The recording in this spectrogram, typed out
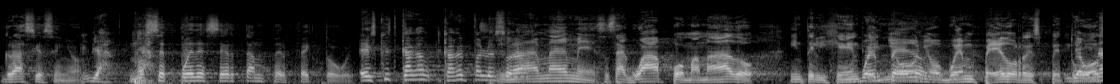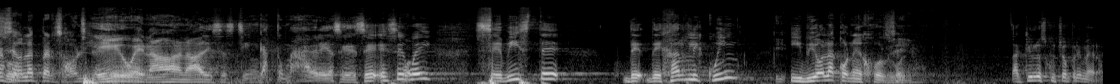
gracias, señor. Ya, No ya. se puede ser tan perfecto, güey. Es que caga, caga el palo eso, No ¿verdad? mames, o sea, guapo, mamado, inteligente, Buen pedo. ñoño, buen pedo, respetuoso. De una sola persona. Sí, güey, no, no, dices, chinga tu madre. sea, ese ese güey se viste de, de Harley Quinn y viola conejos, güey. Aquí lo escuchó primero.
